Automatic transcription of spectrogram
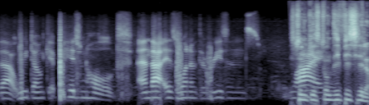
that we don't get pigeonholed. And that is one of the reasons C'est une question difficile.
